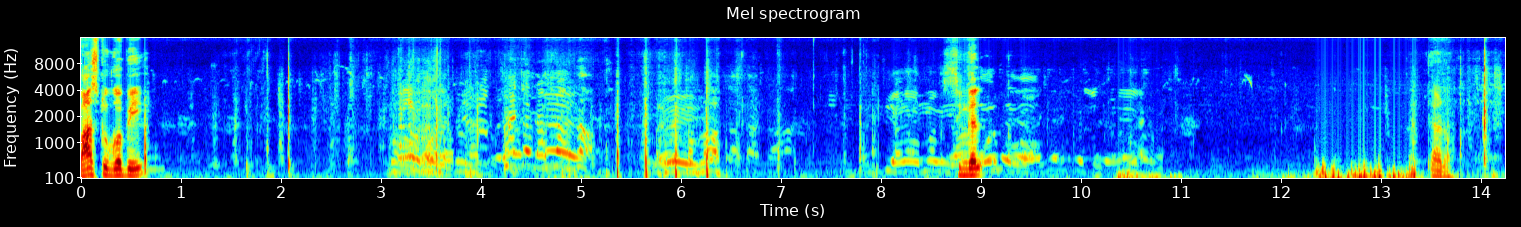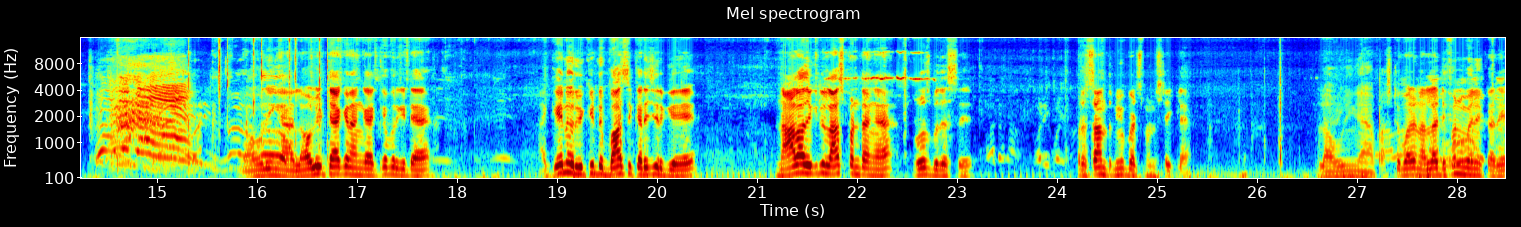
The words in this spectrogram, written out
Pass to Gopi. Single தேடும் லவ்லிங்க லவ்லி டேக்கர் அங்கே கேப்பர் கிட்ட. அகெயின் ஒரு விக்கெட்டு பாஸு கிடச்சிருக்கு. நாலாவது விக்கெட் லாஸ் பண்ணிட்டாங்க Rose Brothers Prashanth new batsman ஸ்டேக்கில் லவ்லிங்க ஃபஸ்ட்டு பால் நல்லா டிஃபெண்ட் பண்ணியிருக்காரு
